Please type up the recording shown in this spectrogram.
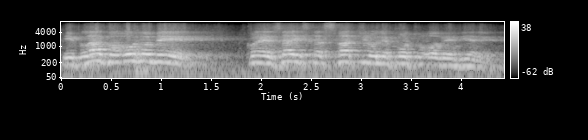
I blago onome koje je zaista shvatio ljepotu ove vjere.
